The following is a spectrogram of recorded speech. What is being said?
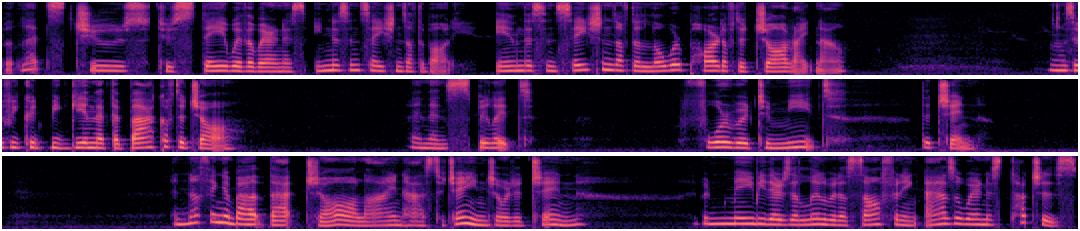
But let's choose to stay with awareness in the sensations of the body in the sensations of the lower part of the jaw right now. As if we could begin at the back of the jaw and then spill it forward to meet the chin. And nothing about that jaw line has to change or the chin. But maybe there's a little bit of softening as awareness touches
